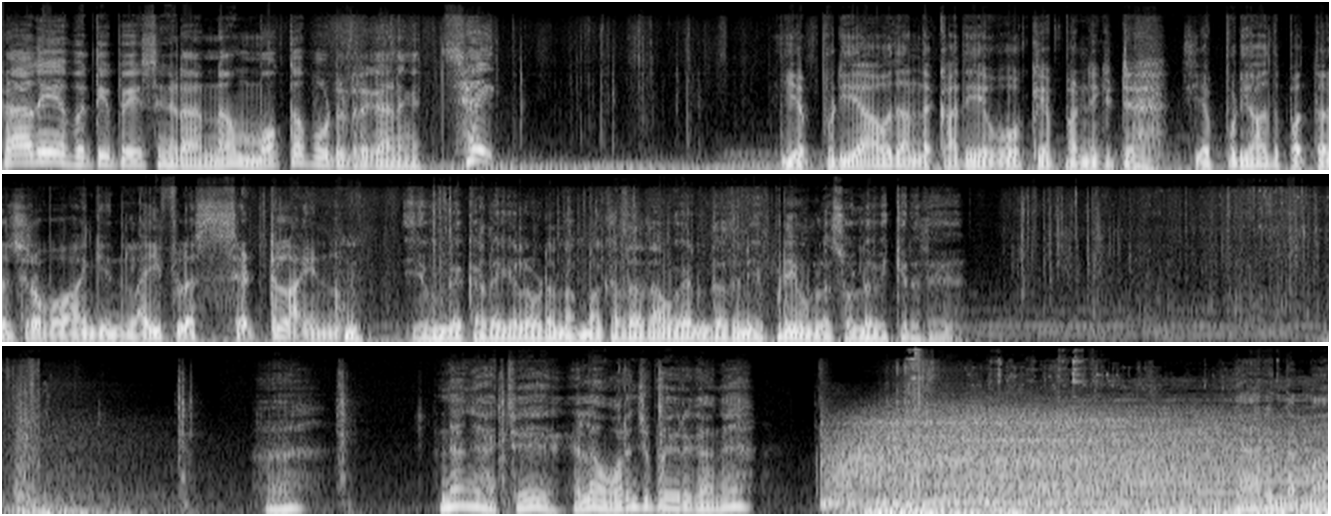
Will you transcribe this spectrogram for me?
கதையை பத்தி பேசுங்கடான்னா மொக்க போட்டுட்டு இருக்கானுங்க. சை எப்படியாவது அந்த கதையை ஓகே பண்ணிக்கிட்டு எப்படியாவது பத்து லட்ச ரூபா வாங்கி இந்த லைஃப்ல செட்டில் ஆயிடணும். இவங்க கதைகளோட நம்ம கதை தான் உயர்ந்ததுன்னு எப்படி இவங்கள சொல்ல வைக்கிறது? என்னங்க ஆச்சு? எல்லாம் உறைஞ்சு போயிருக்காங்க. யார் இந்தம்மா?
